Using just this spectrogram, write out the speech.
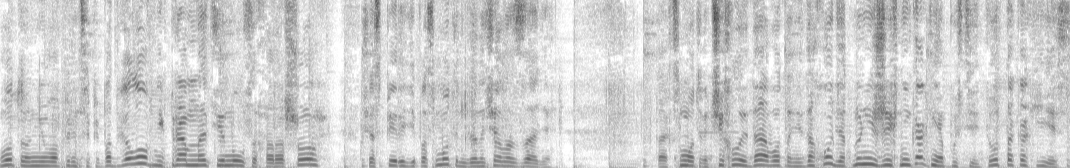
вот у него, в принципе, подголовник прям натянулся хорошо. Сейчас спереди посмотрим, для начала сзади. Так, смотрим, чехлы, да, вот они доходят. Ну, ниже их никак не опустить, вот так как есть.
